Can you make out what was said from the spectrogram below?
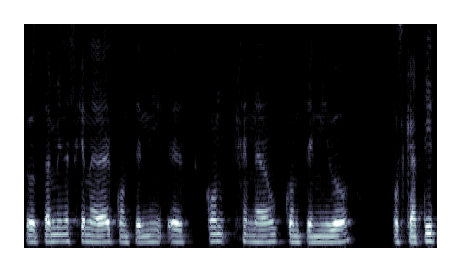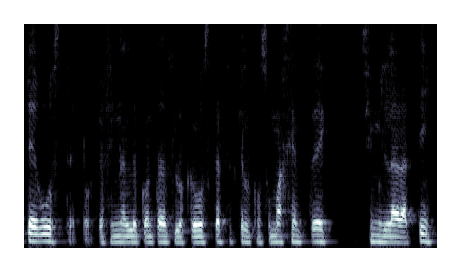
pero también es generar el contenido, es con, generar un contenido pues que a ti te guste, porque al final de cuentas lo que buscas es que lo consuma gente similar a ti.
